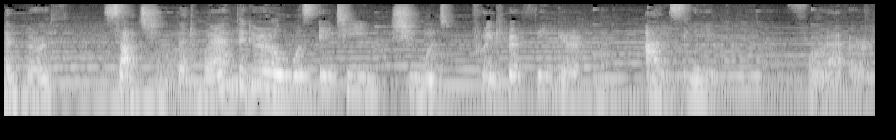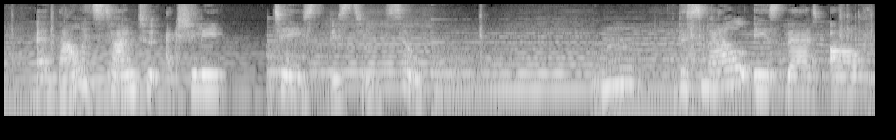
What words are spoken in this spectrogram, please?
at birth, such that when the girl was 18 she would prick her finger and sleep forever. And now it's time to actually taste this tea. So, mm, the smell is that of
